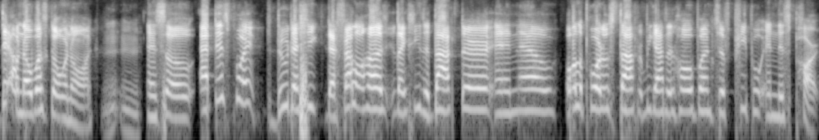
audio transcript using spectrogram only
they don't know what's going on. Mm-mm. And so at this point, the dude that she that fell on her, like she's a doctor, and now all the portals stopped, and we got a whole bunch of people in this park.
